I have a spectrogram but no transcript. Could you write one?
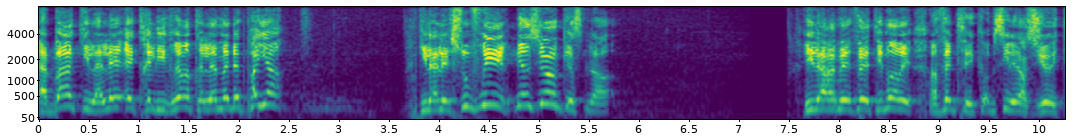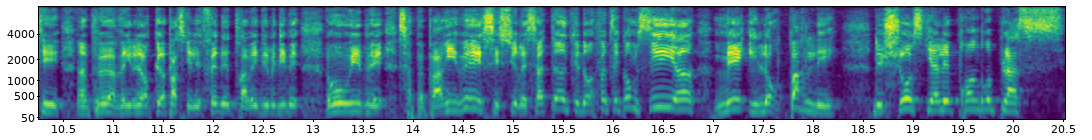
eh ben, qu'il allait être livré entre les mains des païens. Qu'il allait souffrir, bien sûr que cela. Il avait effectivement, mais en fait, c'est comme si leurs yeux étaient un peu avec leur cœur, parce qu'il est fait des travaux. Il me dit, mais, oh oui, mais ça peut pas arriver, c'est sûr et certain que, en fait, c'est comme si, hein, mais il leur parlait des choses qui allaient prendre place.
